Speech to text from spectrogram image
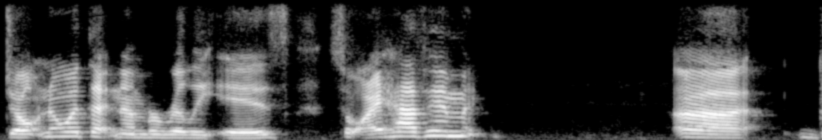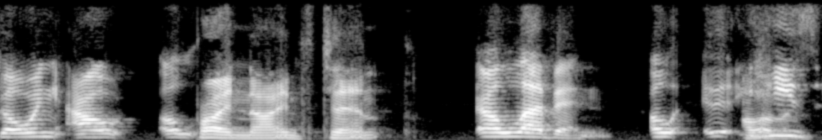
Don't know what that number really is. So I have him uh going out probably ninth, tenth, eleven. He's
